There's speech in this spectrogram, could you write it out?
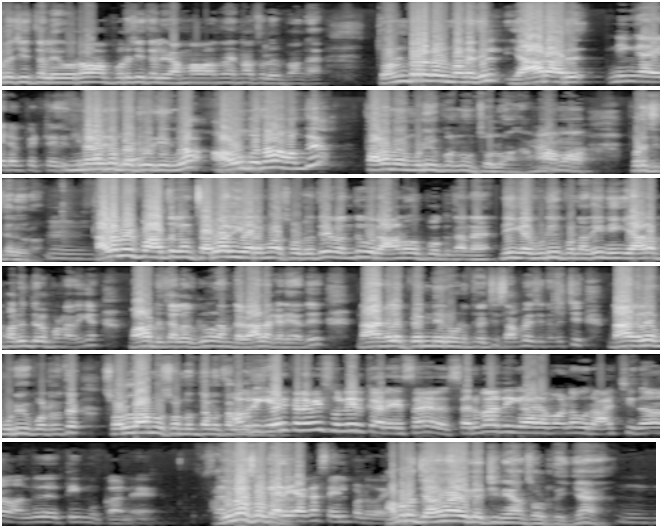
புரட்சி தலைவரும் புரட்சி தலைவி அம்மா வந்து என்ன சொல்லியிருப்பாங்க? தொண்டர்கள் மனதில் யார் யாரு நீங்க இடம் பெற்று இடக்கம் பெற்றிருக்கீங்களோ அவங்க தான் வந்து தலைமை முடிவு பண்ணுன்னு சொல்லுவாங்க. அம்மா அம்மா புரட்சி தலைவரும் ம். தலைமை பார்த்துக்கலாம் சர்வாதிகாரமா சொல்றதே வந்து ஒரு ஆணவ போக்கு தானே. நீங்க முடிவு பண்ணாதீங்க. நீங்க யாரும் பரிந்துரை பண்ணாதீங்க. மாவட்ட செயலருக்கு அந்த வேலை கிடையாது. நாங்களே பெண் நிறுவனத்தை வச்சு சப்ளைசனை வச்சு நாங்களே முடிவு பண்றது சொல்லாம சொன்னது தானே அவர் ஏற்கனவே சொல்லியிருக்காரே சார். சர்வாதிகாரமான ஒரு ஆட்சி தான் வந்து திமுகன்னு. அதுதான் சொல்றேன். செயல்படுவாங்க அப்புறம் ஜனநாயக கட்சின்னு ஏன் சொல்றீங்க? ம்.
